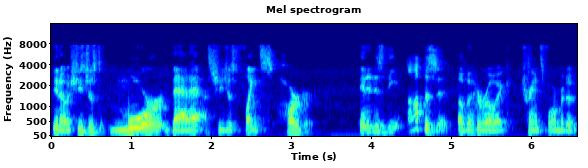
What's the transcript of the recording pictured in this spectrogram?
You know, she's just more badass. She just fights harder. And it is the opposite of a heroic, transformative,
